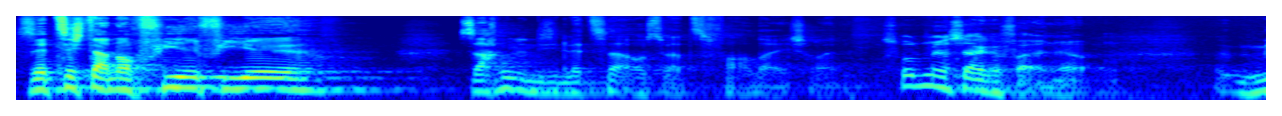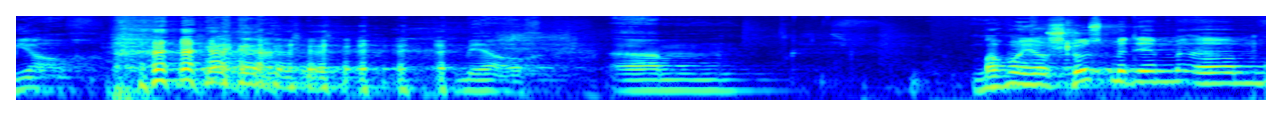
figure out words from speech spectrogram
setze ich da noch viel, viel Sachen in die letzte Auswärtsfahrt eigentlich rein. Das würde mir sehr gefallen, ja. Mir auch. mir auch. Ähm, Machen wir hier Schluss mit dem. Ähm,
